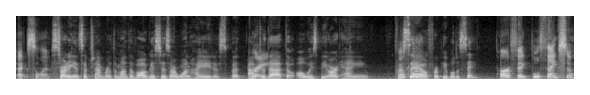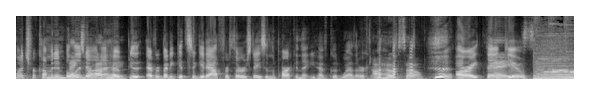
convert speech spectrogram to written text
excellent. starting in September. The month of August is our one hiatus, but after Right. that, there'll always be art hanging for Okay. sale for people to see. Perfect. Well, thanks so much for coming in, Belinda. and I hope you, everybody gets to get out for Thursdays in the park and that you have good weather. I hope so. All right. Thank you. Thanks.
